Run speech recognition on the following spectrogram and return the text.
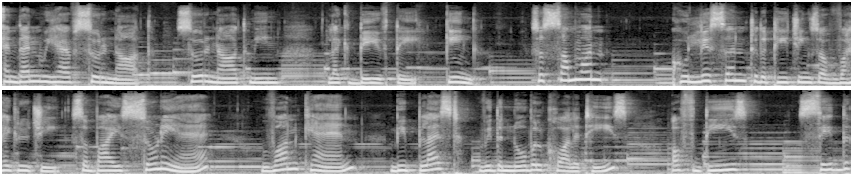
And then we have Surnath. Surnath mean like Devte, king. So someone who listened to the teachings of Vaheguruji. So by Sunye, one can be blessed with the noble qualities of these Siddh,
